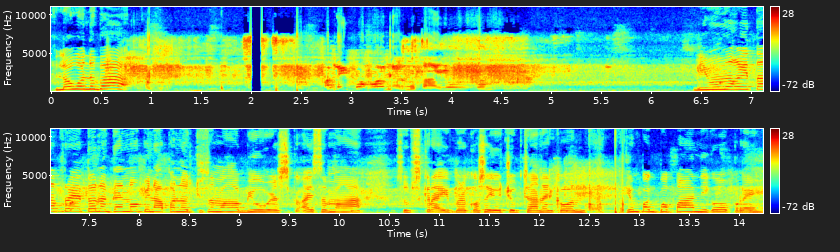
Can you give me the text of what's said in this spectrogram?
Hello, ano ba? Alay ko ko, laro tayo. Di mo makita, pre. Ito, nagano, pinapanood ko sa mga viewers ko, ay sa mga subscriber ko sa YouTube channel ko. Yung pagpapani ko, pre.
